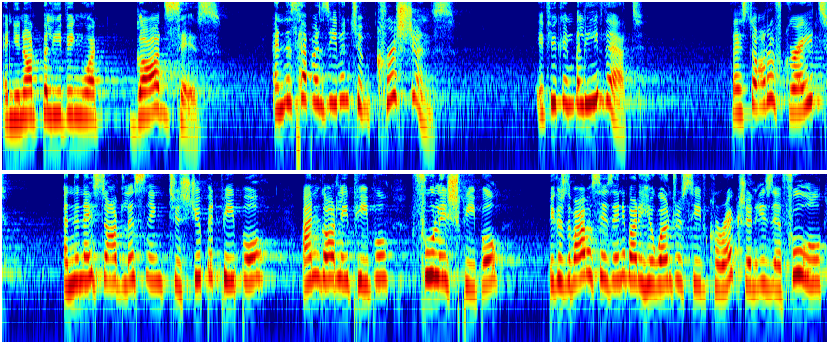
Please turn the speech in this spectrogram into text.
and you're not believing what God says. And this happens even to Christians, if you can believe that. They start off great and then they start listening to stupid people ungodly people, foolish people, because the Bible says anybody who won't receive correction is a fool,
